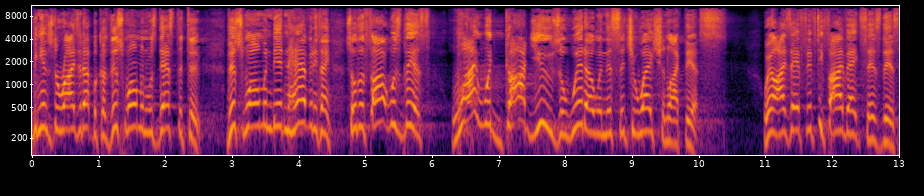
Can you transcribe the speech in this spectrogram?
Begins to rise it up because this woman was destitute. This woman didn't have anything. So the thought was this, why would God use a widow in this situation like this? Well, Isaiah 55, 8 says this,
